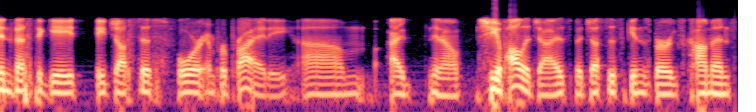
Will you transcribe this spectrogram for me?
investigate a justice for impropriety. Um, I, you know, she apologized, but Justice Ginsburg's comments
